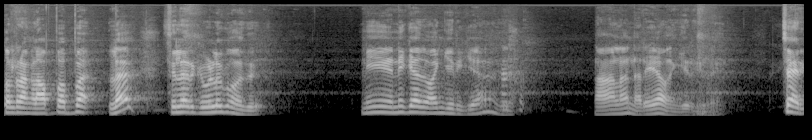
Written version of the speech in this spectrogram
சொல்கிறாங்களா அப்பப்போ. இல்லை சிலருக்கு விழுகும் அது. நீ என்னைக்காவது வாங்கியிருக்கியா? நான்லாம் நிறையா வாங்கியிருக்கிறேன். சரி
